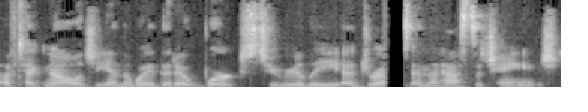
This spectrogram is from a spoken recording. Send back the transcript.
of technology and the way that it works to really address, and that has to change.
